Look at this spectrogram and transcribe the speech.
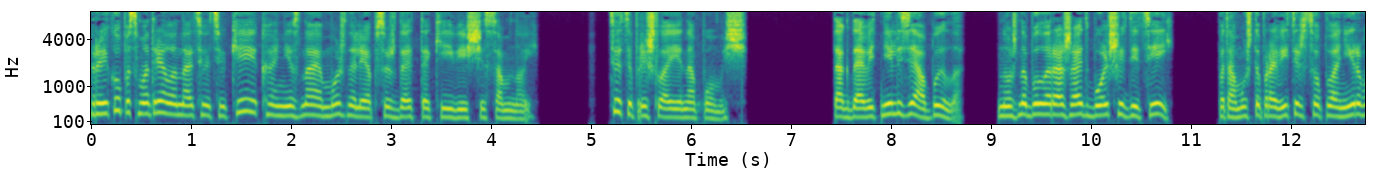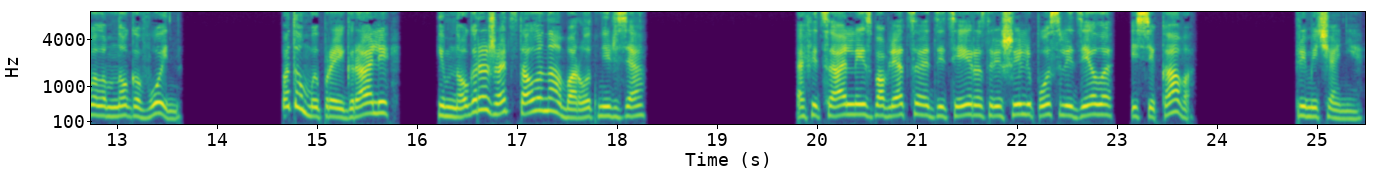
Рейко посмотрела на тетю Кейка, не зная, можно ли обсуждать такие вещи со мной. Тетя пришла ей на помощь. Тогда ведь нельзя было. Нужно было рожать больше детей, потому что правительство планировало много войн. Потом мы проиграли, и много рожать стало наоборот нельзя. Официально избавляться от детей разрешили после дела Исикава. Примечание.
